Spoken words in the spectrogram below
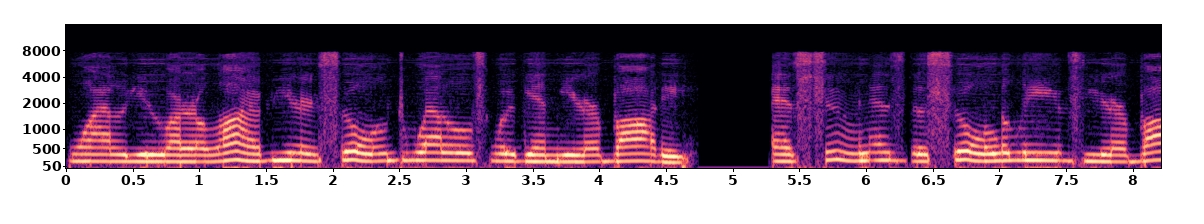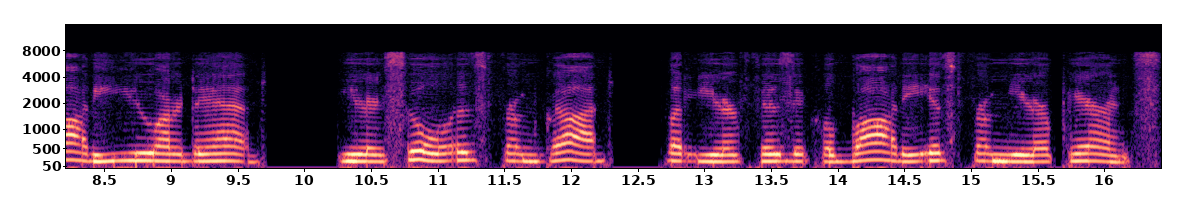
While you are alive, your soul dwells within your body. As soon as the soul leaves your body, you are dead. Your soul is from God but your physical body is from your parents.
